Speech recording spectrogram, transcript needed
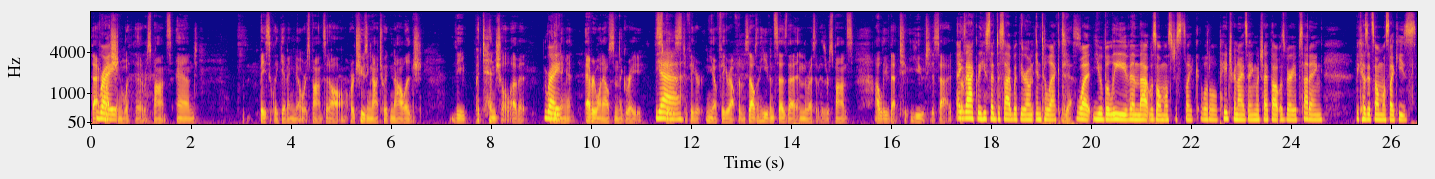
that Right. question with a response. And basically giving no response at all or choosing not to acknowledge the potential of it, Right. leaving it everyone else in the gray Yeah. space to figure you know figure out for themselves. And he even says that in the rest of his response. I'll leave that to you to decide. But Exactly. He said decide with your own intellect Yes. what you believe. And that was almost just like a little patronizing, which I thought was very upsetting because it's almost like he's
